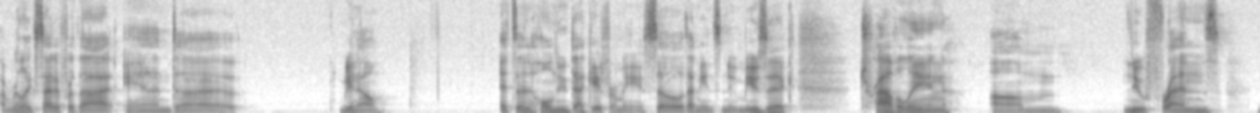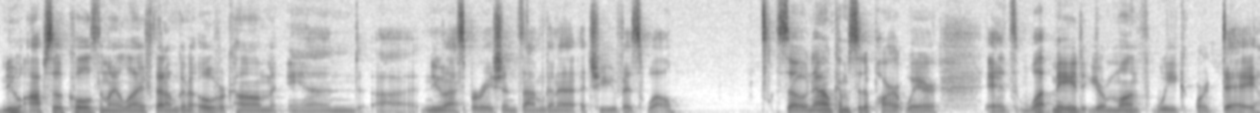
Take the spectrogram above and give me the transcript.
i'm really excited for that. And uh, you know it's a whole new decade for me. So that means new music traveling um, new friends new obstacles in my life that i'm going to overcome and uh, new aspirations i'm going to achieve as well so now comes to the part where it's what made your month, week, or day?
